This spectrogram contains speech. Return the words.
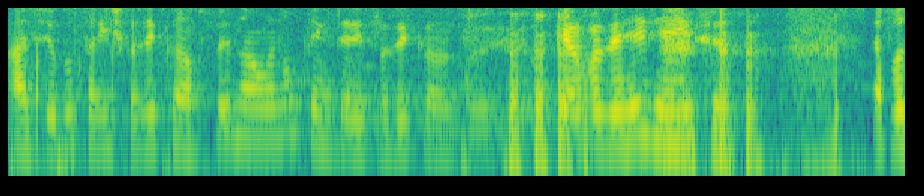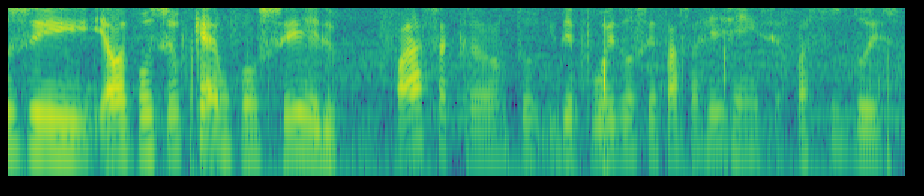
Ah, se eu gostaria de fazer canto. Eu falei, não, eu não tenho interesse em fazer canto, eu quero fazer regência. ela falou assim, ela falou assim, eu quero um conselho, faça canto e depois você faça regência, faça os dois.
